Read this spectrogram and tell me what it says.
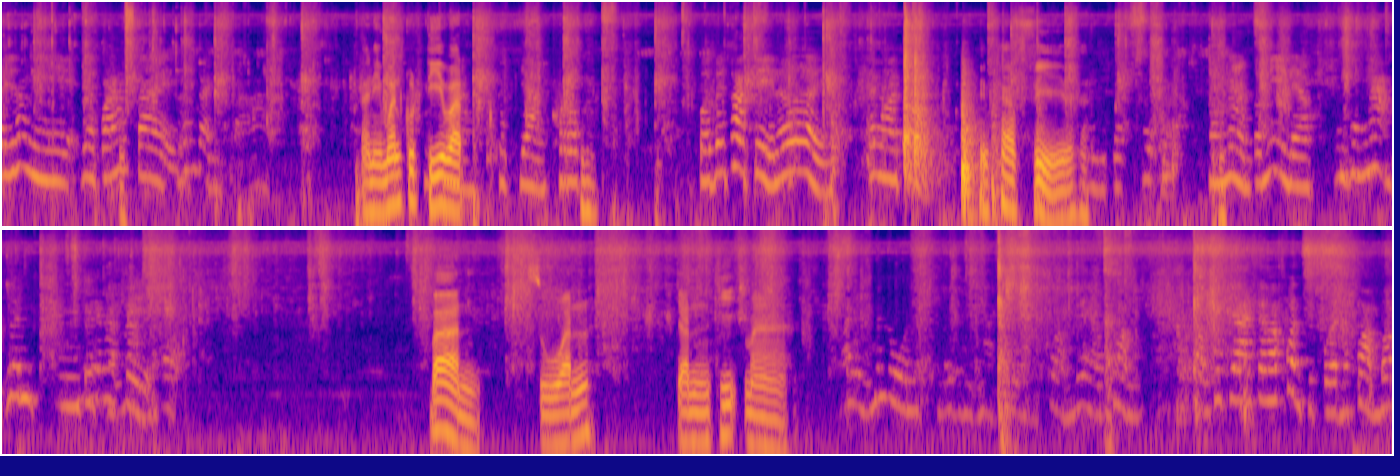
ก็อยู่ทางนี้เรื่องปลาใต้อันนี้มันกุฏิวัดทุกอย่างครบ เปิดเป็นคาเฟ่เลยได้มาต่อเป็นคาเฟ่ว่าซั่นห้องน้ำก็มีแล้วมันคงหน้าเพื่อนอืมเป็นคาเฟ่บ้านสวน จันทิมาความแล้วความความทุกอย่างแต่ว่าคนสิเปิดนะความบ่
